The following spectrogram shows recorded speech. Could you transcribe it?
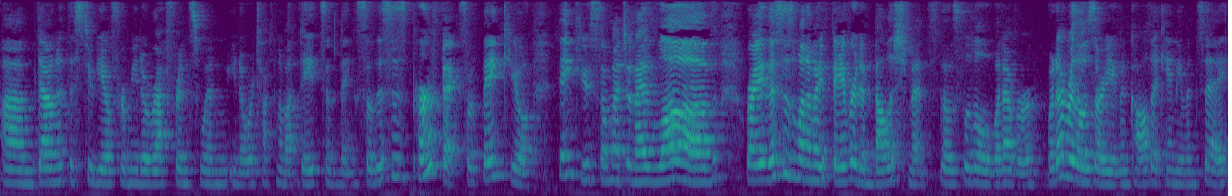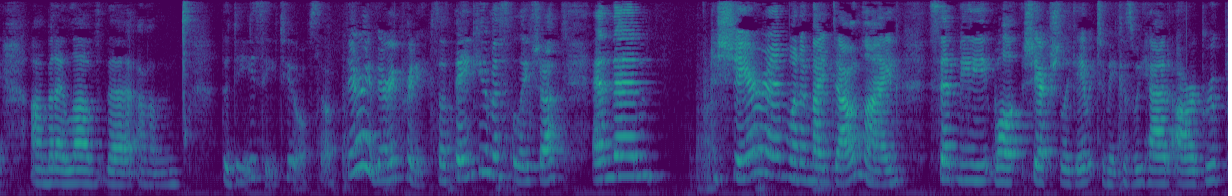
um, down at the studio for me to reference when you know we're talking about dates and things. So this is perfect so thank you. Thank you so much and i love right this is one of my favorite embellishments those little whatever whatever those are even called i can't even say um, but i love the um, the daisy too. So very, very pretty. So thank you, Miss Felicia. And then Sharon, one of my downline, sent me, well, she actually gave it to me because we had our group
